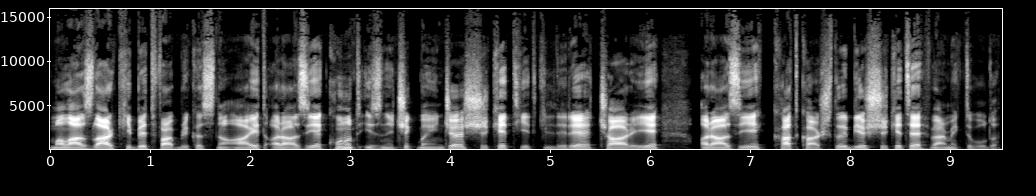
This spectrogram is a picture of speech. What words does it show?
Malazlar Kibrit Fabrikası'na ait araziye konut izni çıkmayınca şirket yetkilileri çareyi araziyi kat karşılığı bir şirkete vermekte buldu.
